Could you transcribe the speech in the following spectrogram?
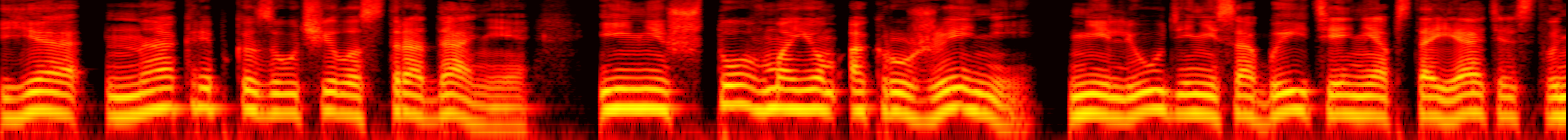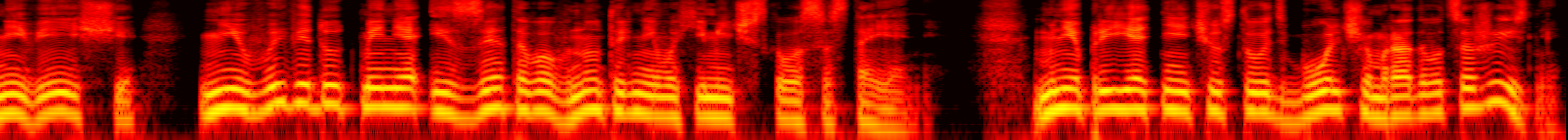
«Я накрепко заучила страдания, и ничто в моем окружении ни люди, ни события, ни обстоятельства, ни вещи не выведут меня из этого внутреннего химического состояния. Мне приятнее чувствовать боль, чем радоваться жизни.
